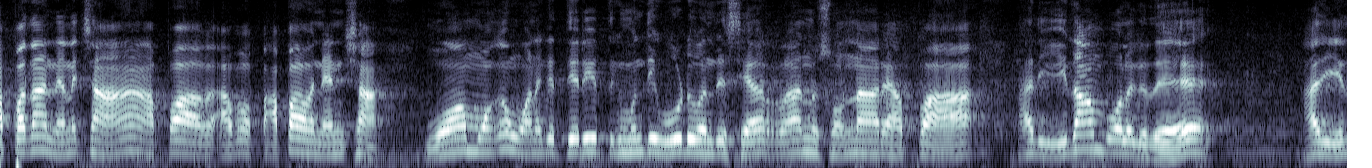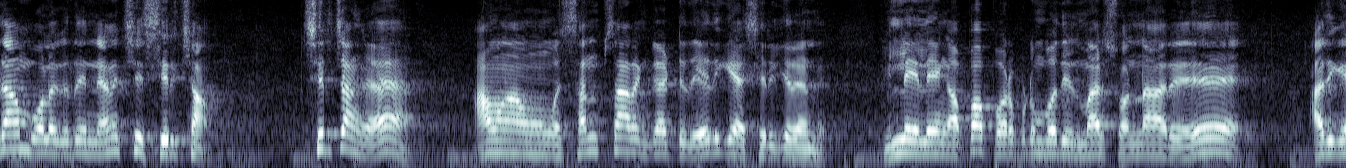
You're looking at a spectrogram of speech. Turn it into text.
அப்போ தான் நினச்சான் அப்பா அவ அப்பாவை நினச்சான் ஓ முகம் உனக்கு தெரியறதுக்கு முந்தி வீடு வந்து சேர்றான்னு சொன்னார் அப்பா. அது இதான் போலகுது. அது இதான் போலகுது நினச்சி சிரிச்சான். சிரிச்சாங்க. அவன் அவன் சம்சாரம் கேட்டுது எதுக்கே சிரிக்கிறேன்னு? இல்லை இல்லை எங்கள் அப்பா புறப்படும் போது இது மாதிரி சொன்னார். அதுக்கு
